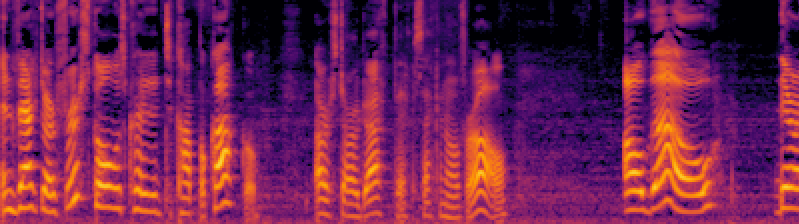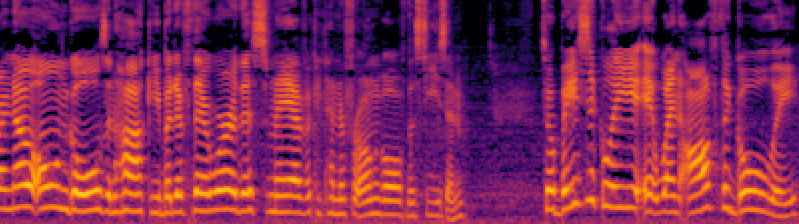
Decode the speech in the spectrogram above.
In fact, our first goal was credited to Kaapo Kakko, our star draft pick, second overall. Although there are no own goals in hockey, but if there were, this may have a contender for own goal of the season. So basically, it went off the goalie,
